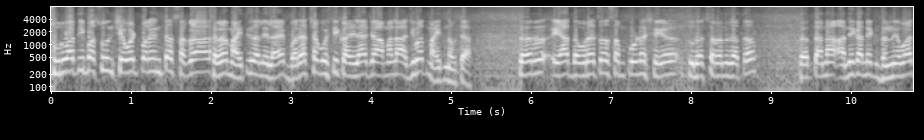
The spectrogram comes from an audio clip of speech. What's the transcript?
सुरुवातीपासून शेवटपर्यंत सगळं सगळं माहिती झालेलं आहे. बऱ्याचशा गोष्टी कळल्या ज्या आम्हाला अजिबात माहीत नव्हत्या. तर या दौऱ्याचं संपूर्ण श्रेय सुरज सरांना जातं. तर त्यांना अनेक अनेक धन्यवाद.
